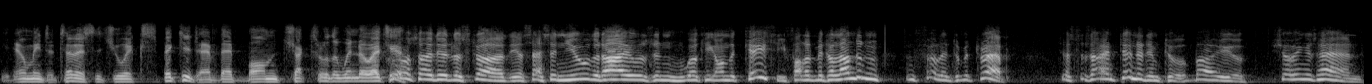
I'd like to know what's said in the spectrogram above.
You don't mean to tell us that you expected to have that bomb chucked through the window at you? Of course I did, Lestrade. The assassin knew that I was in working on the case. He followed me to London and fell into my trap, just as I intended him to, by uh, showing his hand.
